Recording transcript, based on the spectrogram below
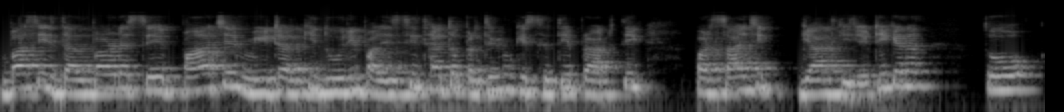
बस इस दर्पण से पाँच मीटर की दूरी पर स्थित है तो प्रतिबिंब की स्थिति प्राकृतिक पर साइज़ ज्ञात कीजिए, ठीक है ना? तो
